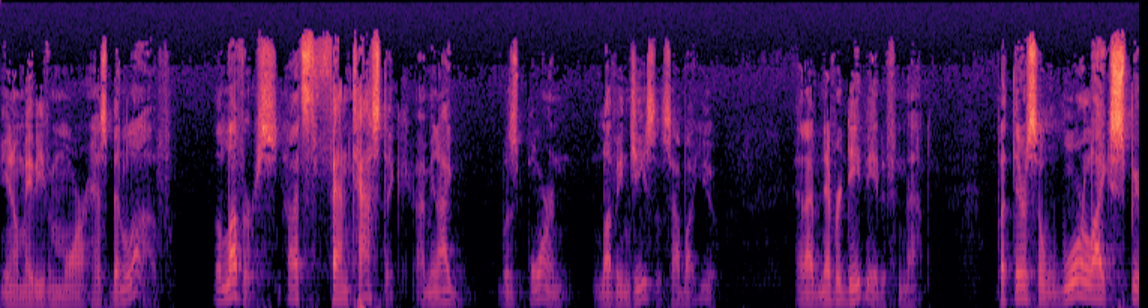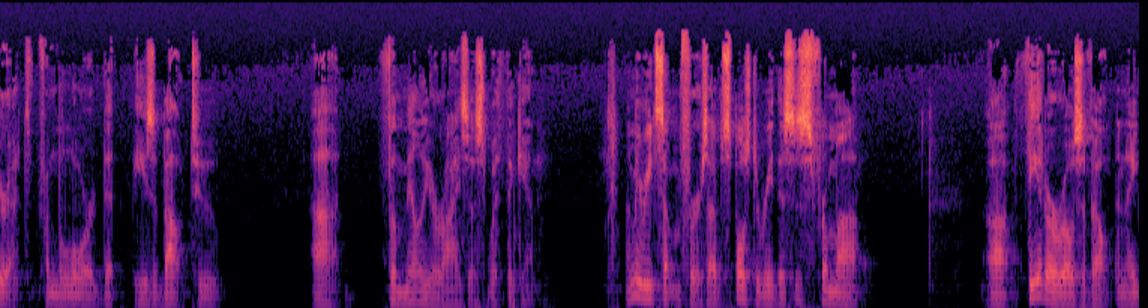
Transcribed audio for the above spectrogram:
you know, maybe even more, has been love. The lovers. That's fantastic. I mean, I was born loving Jesus. How about you? And I've never deviated from that. But there's a warlike spirit from the Lord that He's about to uh, familiarize us with again. Let me read something first. I'm supposed to read this. This is from uh, uh, Theodore Roosevelt in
